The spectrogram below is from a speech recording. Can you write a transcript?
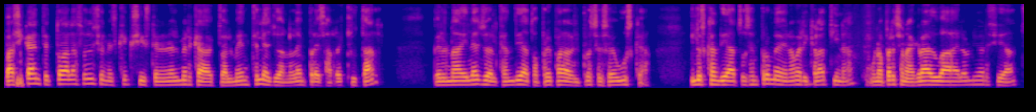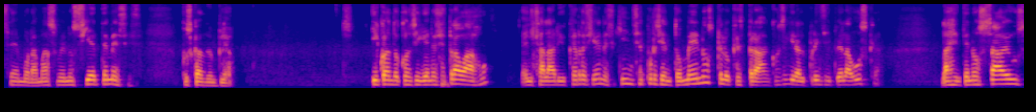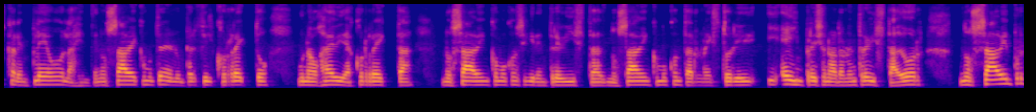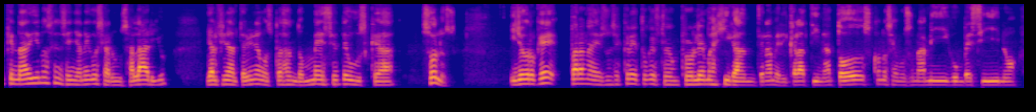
Básicamente todas las soluciones que existen en el mercado actualmente le ayudan a la empresa a reclutar, pero nadie le ayuda al candidato a preparar el proceso de búsqueda. Y los candidatos en promedio en América Latina, una persona graduada de la universidad se demora más o menos siete meses buscando empleo. Y cuando consiguen ese trabajo, el salario que reciben es 15% menos que lo que esperaban conseguir al principio de la búsqueda. La gente no sabe buscar empleo, la gente no sabe cómo tener un perfil correcto, una hoja de vida correcta, no saben cómo conseguir entrevistas, no saben cómo contar una historia e impresionar a un entrevistador, no saben porque nadie nos enseña a negociar un salario y al final terminamos pasando meses de búsqueda solos. Y yo creo que para nadie es un secreto que este es un problema gigante en América Latina. Todos conocemos un amigo, un vecino,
